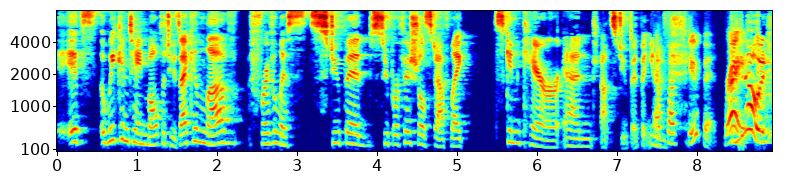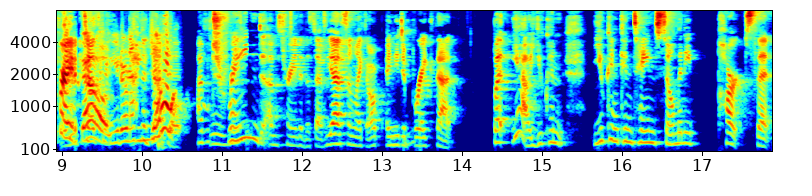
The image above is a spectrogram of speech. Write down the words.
It's we contain multitudes. I can love frivolous, stupid, superficial stuff like skincare and not stupid, but you know, That's not stupid, right? no, it's right. you It's not go. stupid. You don't have I to judge know. it. I'm hmm trained. I'm trained in this stuff. Yes, I'm like, oh, I need to hmm break that. But yeah, you can you can contain so many parts that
